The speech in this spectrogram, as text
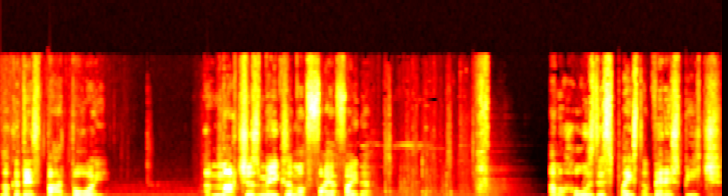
Look at this bad boy. Matches me because I'm a firefighter. I'm a hose this place to Venice Beach.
